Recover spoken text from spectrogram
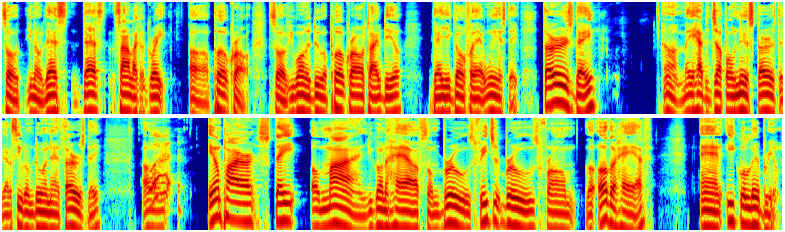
So you know that's that's sound like a great uh, pub crawl. So if you want to do a pub crawl type deal, there you go for that Wednesday. Thursday, uh, may have to jump on this Thursday. Got to see what I'm doing that Thursday. Um, what? Empire State of Mind. You're going to have some brews, featured brews from the other half and Equilibrium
